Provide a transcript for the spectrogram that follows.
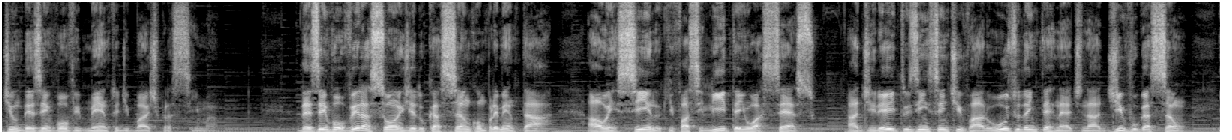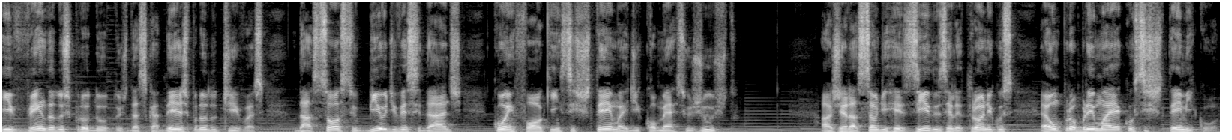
de um desenvolvimento de baixo para cima. Desenvolver ações de educação complementar ao ensino que facilitem o acesso a direitos e incentivar o uso da internet na divulgação e venda dos produtos das cadeias produtivas da sociobiodiversidade com enfoque em sistemas de comércio justo. A geração de resíduos eletrônicos é um problema ecossistêmico.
